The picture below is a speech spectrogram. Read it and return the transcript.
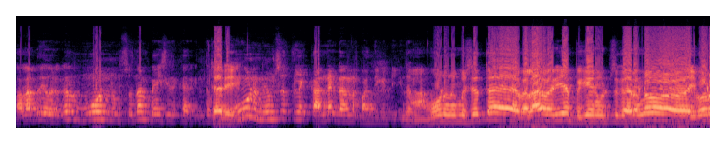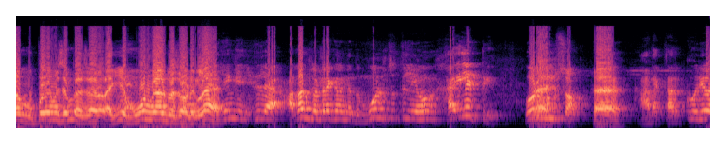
தளபதி அவர்கள் மூணு நிமிஷம் தான் பேசியிருக்காரு. இந்த சரி. மூணு நிமிஷத்துல கண்ணன் இந்த பாத்துக்கிட்டீங்கன்னா மூணு நிமிஷத்தை விலாவரியா பிகை முடிச்சுக்காரனும் இவனும் முப்பது நிமிஷம் பேசுவாங்க ஐயோ மூணு நாள் பேசுவானுங்களே. ஏங்க இதுல அதான் சொல்றேங்க இந்த மூணு நிமிஷத்துலயும் ஹைலைட் ஒரு நிமிஷம். அட கற்கூரியா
